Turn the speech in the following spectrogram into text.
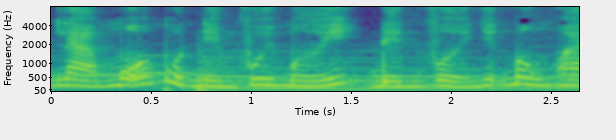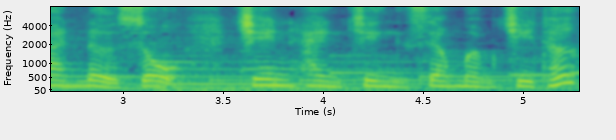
là mỗi một niềm vui mới đến với những bông hoa nở rộ trên hành trình gieo mầm tri thức.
